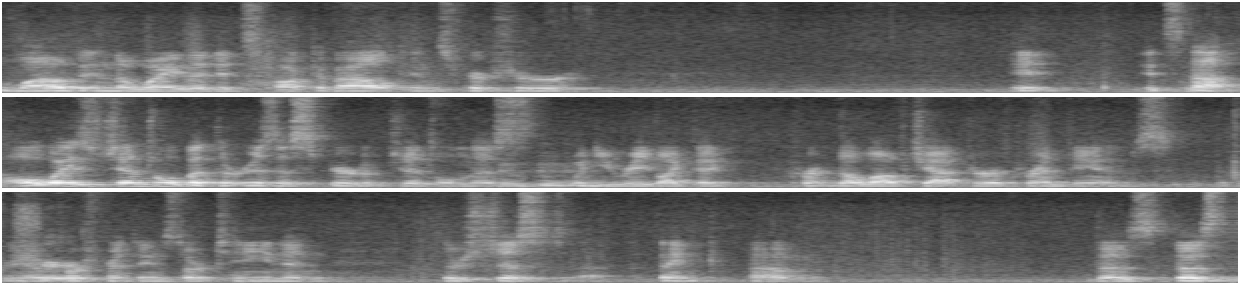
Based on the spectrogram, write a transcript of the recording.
love in the way that it's talked about in scripture, it, it's not always gentle, but there is a spirit of gentleness Mhm. when you read like the, Cor- the love chapter of Corinthians. For you know, sure. First Corinthians thirteen, and there's just, I think, um, those, those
